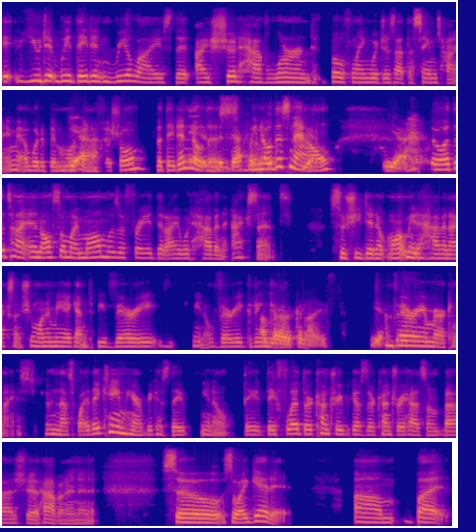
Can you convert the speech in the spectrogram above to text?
it, you did we they didn't realize that I should have learned both languages at the same time. It would have been more yeah. beneficial, but they didn't know this. Definitely. We know this now. Yeah. yeah. So at the time, and also my mom was afraid that I would have an accent. So she didn't want me to have an accent. She wanted me again to be very, you know, very gringa. Americanized yeah. Very americanized. And that's why they came here because they you know they they fled their country because their country had some bad shit happening in it. So so i get it. Um but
